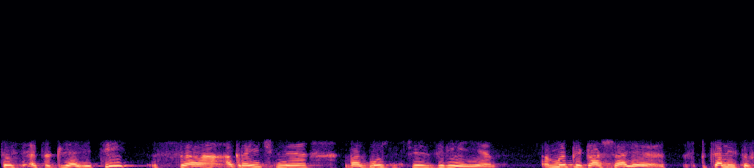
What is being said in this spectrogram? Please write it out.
То есть это для детей с а, ограниченными возможностями зрения. Мы приглашали специалистов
